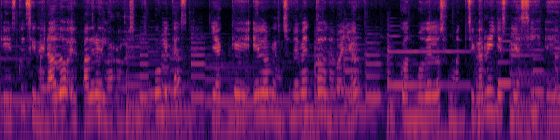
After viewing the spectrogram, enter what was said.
que es considerado el padre de las relaciones públicas ya que él organizó un evento en Nueva York con modelos fumando cigarrillos y así él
